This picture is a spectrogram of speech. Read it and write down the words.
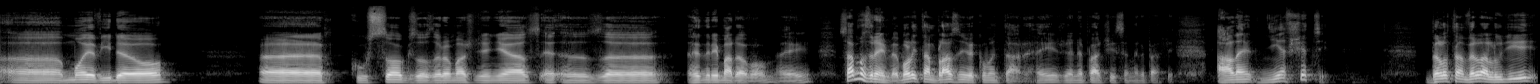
uh, moje video uh, kusok zo zhromaždění z, z Henry Madovom, hej. Samozřejmě, byly tam bláznivé komentáře, hej, že nepáčí se mi, nepáčí. Ale nie všetci. Bylo tam veľa lidí, e,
